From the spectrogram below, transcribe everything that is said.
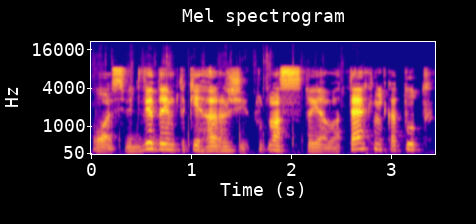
Ось, відвідаємо такі гаражі. Тут у нас стояла техніка, тут,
